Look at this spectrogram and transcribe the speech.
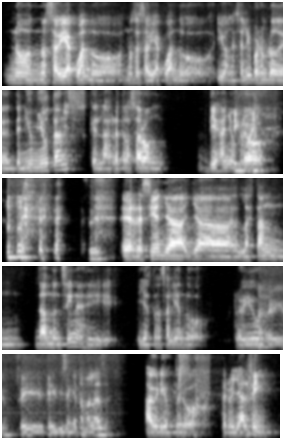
no, sabía cuándo, no se sabía cuándo iban a salir. Por ejemplo, de, The New Mutants, que la retrasaron 10 años, creo. Eh, recién ya, ya la están dando en cines y, ya están saliendo reviews. review, sí, que dicen que está malaza. Agrios, pero, pero ya al fin.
